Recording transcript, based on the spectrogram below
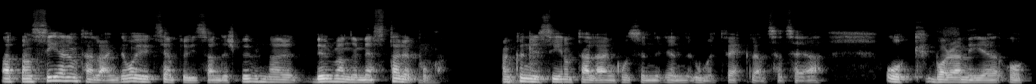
att man ser en talang. Det var ju exempelvis Anders Burman, Burman är mästare på. Han kunde ju se en talang hos en, en outvecklad så att säga. Och vara med och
